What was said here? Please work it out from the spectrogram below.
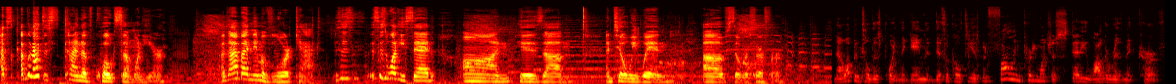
I'm gonna have to kind of quote someone here. A guy by the name of Lord Cat. This is this is what he said on his um, Until We Win of Silver Surfer. Now, up until this point in the game, the difficulty has been following pretty much a steady logarithmic curve.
